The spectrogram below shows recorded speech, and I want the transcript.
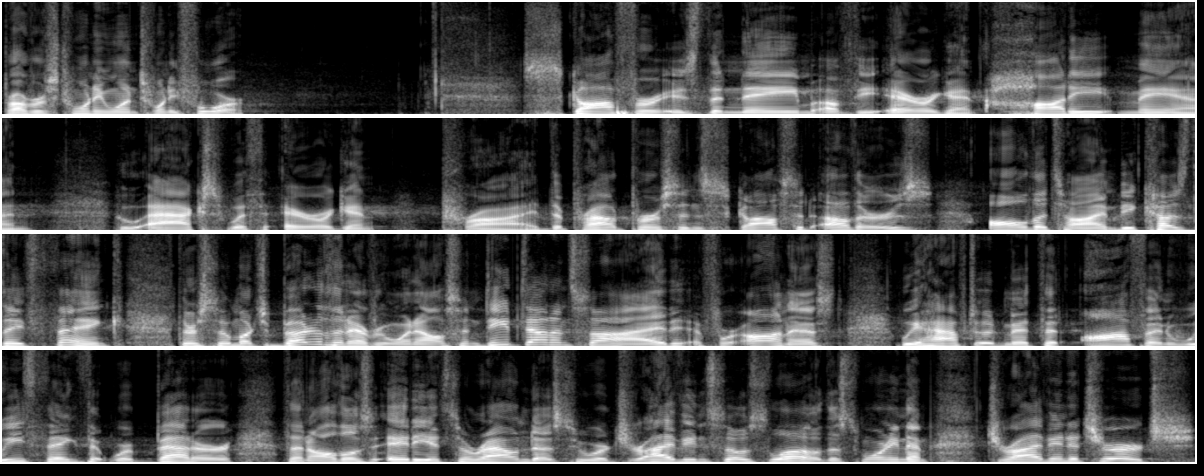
Proverbs 21 24. Scoffer is the name of the arrogant, haughty man who acts with arrogant pride. The proud person scoffs at others all the time because they think they're so much better than everyone else. And deep down inside, if we're honest, we have to admit that often we think that we're better than all those idiots around us who are driving so slow. This morning I'm driving to church,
